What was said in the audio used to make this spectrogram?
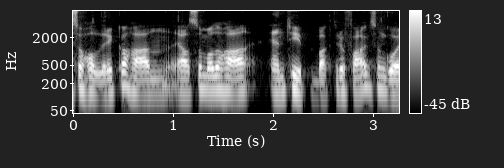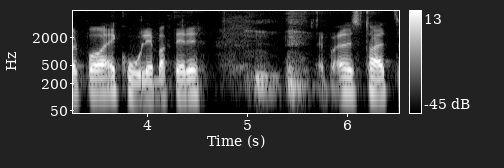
så holder det ikke å ha en, ja, så må du ha en type bakteriofag som går på E. coli-bakterier. Ta et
